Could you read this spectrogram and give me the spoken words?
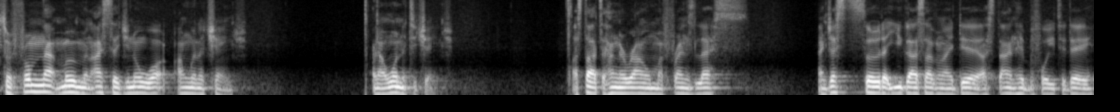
So from that moment, I said, you know what? I'm going to change. And I wanted to change. I started to hang around with my friends less. And just so that you guys have an idea, I stand here before you today.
